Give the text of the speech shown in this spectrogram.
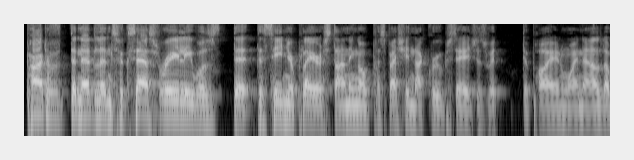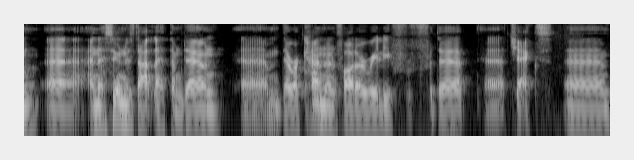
part of the Netherlands' success really was the the senior players standing up, especially in that group stages with Depay and Wijnaldum, uh, and as soon as that let them down, um, they were cannon fodder really for, for the uh, Czechs. Um,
